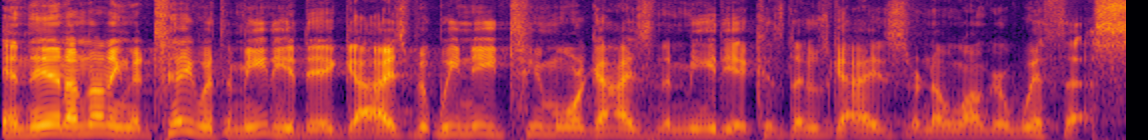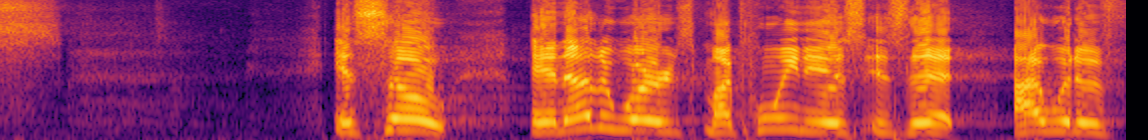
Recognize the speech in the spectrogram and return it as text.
And then I'm not even going to tell you what the media did, guys, but we need two more guys in the media because those guys are no longer with us. And so, in other words, my point is, is that I would have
